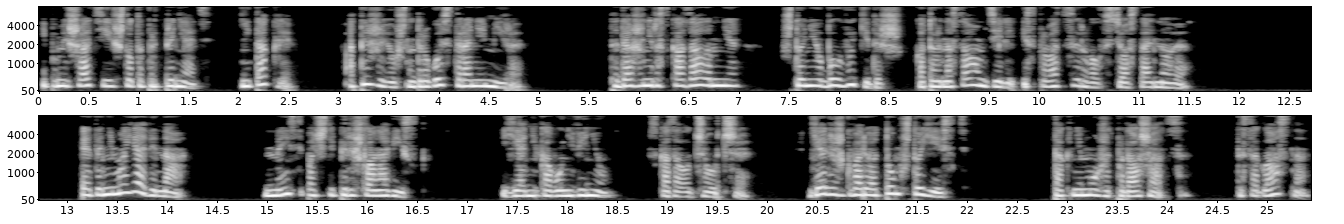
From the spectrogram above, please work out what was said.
и помешать ей что-то предпринять. Не так ли? А ты живешь на другой стороне мира. Ты даже не рассказала мне, что у нее был выкидыш, который на самом деле и спровоцировал все остальное. «Это не моя вина!» Нэнси почти перешла на виск. «Я никого не виню», — сказала Джорджия. «Я лишь говорю о том, что есть. Так не может продолжаться. Ты согласна?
